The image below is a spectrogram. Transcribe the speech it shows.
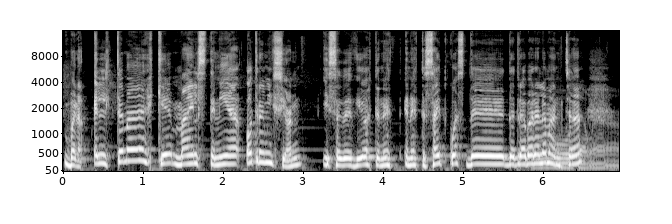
Bueno, el tema es que Miles tenía otra misión y se desvió este- en este, este side quest de, de atrapar a la mancha. Puta.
